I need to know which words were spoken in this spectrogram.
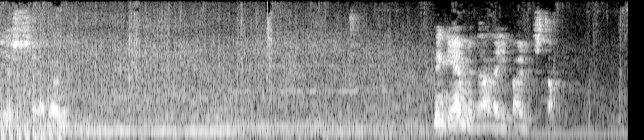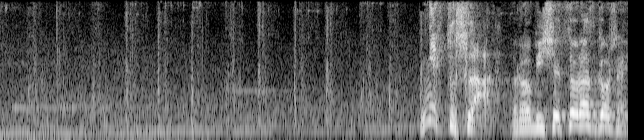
Jeszcze jeden. Biegniemy dalej walić to. Niech to szlak! Robi się coraz gorzej.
